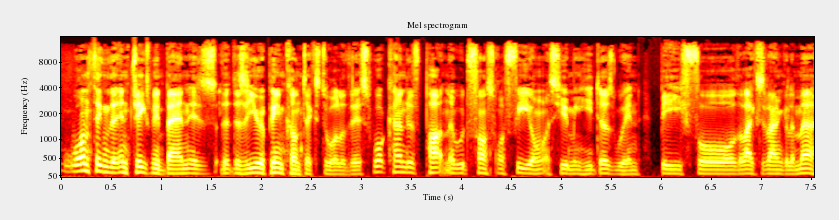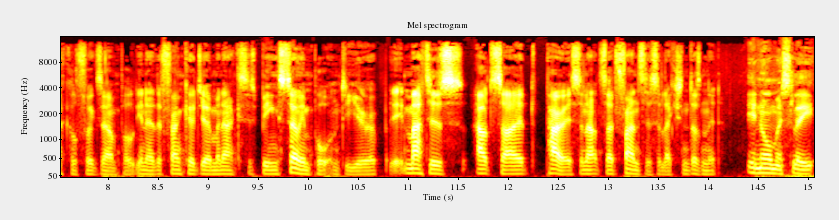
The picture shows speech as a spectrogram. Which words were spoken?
One thing that intrigues me, Ben, is that there's a European context to all of this. What kind of partner would Francois Fillon, assuming he does win, be for the likes of Angela Merkel, for example? You know, the Franco German axis being so important to Europe. It matters outside Paris and outside France this election, doesn't it? Enormously.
